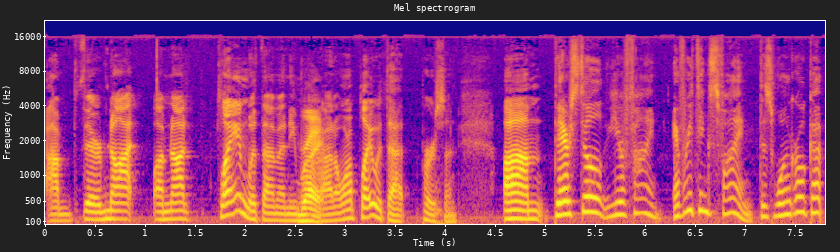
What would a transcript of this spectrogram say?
I'm, they're not. I'm not playing with them anymore. Right. I don't want to play with that person. Um, they're still. You're fine. Everything's fine. This one girl got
